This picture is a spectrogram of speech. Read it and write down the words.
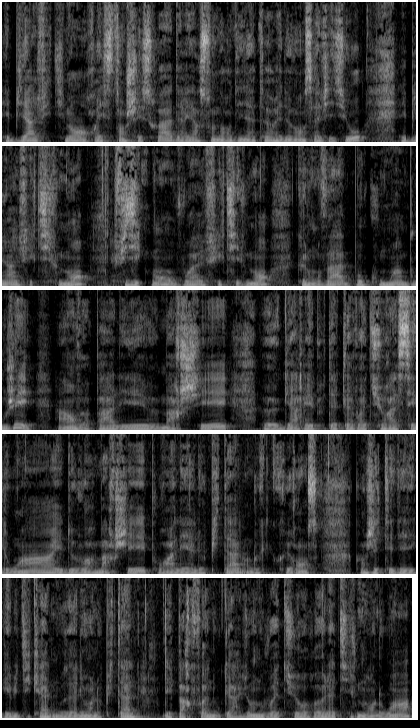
et eh bien effectivement en restant chez soi derrière son ordinateur et devant sa visio, et eh bien effectivement physiquement on voit effectivement que l'on va beaucoup moins bouger. Hein, on va pas aller euh, marcher, euh, garer peut-être la voiture assez loin et devoir marcher pour aller à l'hôpital. En l'occurrence, quand j'étais délégué médical, nous allions à l'hôpital et parfois nous garions nos voitures relativement loin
